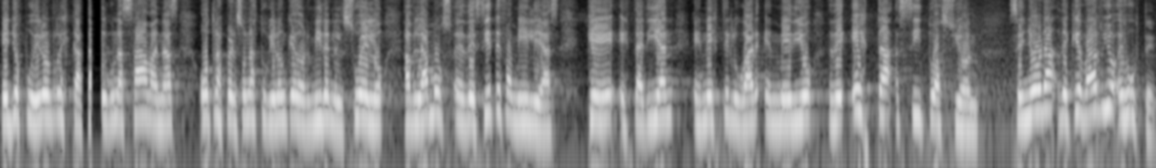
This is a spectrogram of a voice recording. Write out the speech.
Ellos pudieron rescatar algunas sábanas, otras personas tuvieron que dormir en el suelo. Hablamos eh, de siete familias que estarían en este lugar en medio de esta situación. Señora, ¿de qué barrio es usted?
